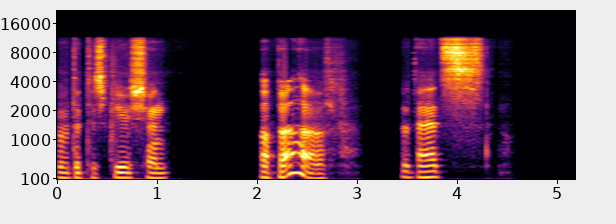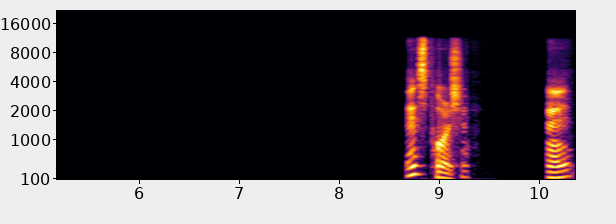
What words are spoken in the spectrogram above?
of the distribution above. That's this portion, right?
